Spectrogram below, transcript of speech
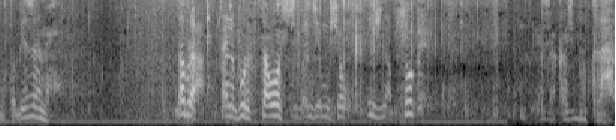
No to bierzemy. Dobra, ten wór w całości będzie musiał iść na przok. Tu jest jakaś butla.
